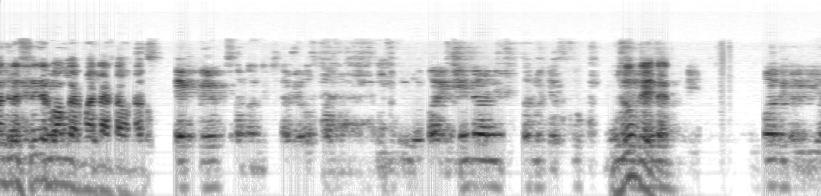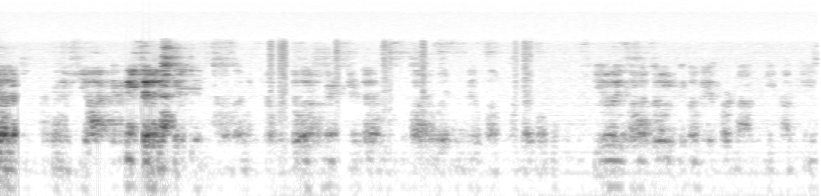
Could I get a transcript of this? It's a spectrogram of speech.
మంత్రి శ్రీధర్ బాబు గారు మాట్లాడుతా ఉన్నారు. కేంద్రాన్ని విస్తరణ చేస్తూ జూమ్ ఉపాధి ఆర్టిఫిషియల్ ఇంటెలిజెన్స్ డెవలప్మెంట్ సెంటర్ ఇరవై సంవత్సరాల క్రితం ఏర్పడిన ఈ కంపెనీ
